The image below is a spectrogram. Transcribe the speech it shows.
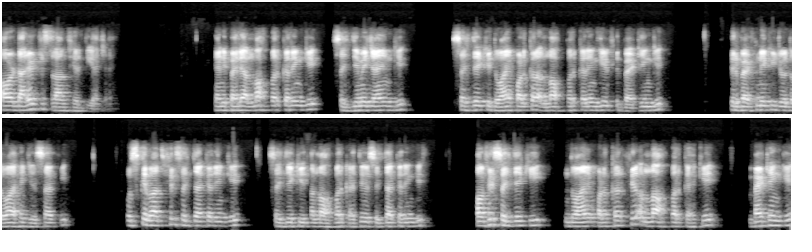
और डायरेक्ट सलाम फेर दिया जाएगा। यानी पहले अल्लाह अकबर करेंगे, सजदे में जाएँगे सजदे की दुआएँ पढ़कर अल्लाह अकबर करेंगे, फिर बैठेंगे, फिर बैठने की जो दुआ है जिल्सा की, उसके बाद फिर सजदा करेंगे, सजदे की अल्लाह अकबर कहते हुए सजदा करेंगे और फिर सजदे की दुआएँ पढ़कर फिर अल्लाह अकबर कह के बैठेंगे,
